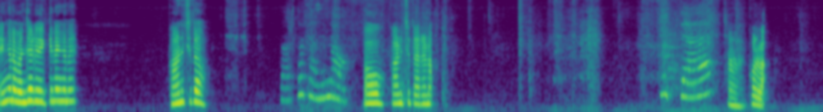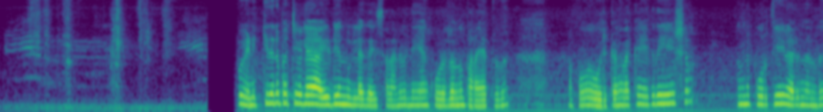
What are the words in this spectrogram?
എങ്ങനെ മഞ്ചാടി വയ്ക്കണ എങ്ങനെ? കാണിച്ചതാ? ഓ കാണിച്ചു തരണം. ആ കൊള്ളാം. അപ്പോൾ എനിക്കിതിനെ പറ്റി വലിയ ഐഡിയ ഒന്നുമില്ല ഗൈസ്. അതാണ് പിന്നെ ഞാൻ കൂടുതലൊന്നും പറയാത്തത്. അപ്പോൾ ഒരുക്കങ്ങളൊക്കെ ഏകദേശം അങ്ങനെ പൂർത്തിയായി വരുന്നുണ്ട്.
